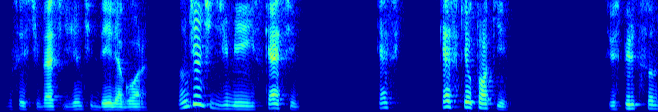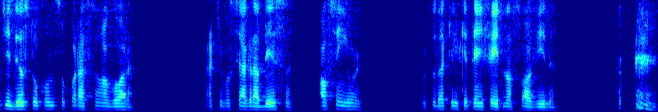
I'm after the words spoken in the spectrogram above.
que você estivesse diante dele agora. Não diante de mim, esquece. Esquece, esquece que eu estou aqui. Se o Espírito Santo de Deus tocou no seu coração agora, para que você agradeça ao Senhor por tudo aquilo que tem feito na sua vida.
